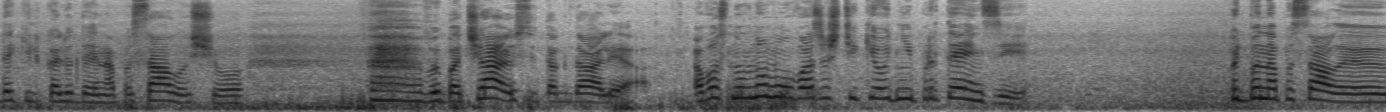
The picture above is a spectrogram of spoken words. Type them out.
декілька людей написало, що вибачаюсь і так далі. А в основному у вас ж тільки одні претензії. Хоч би написали,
